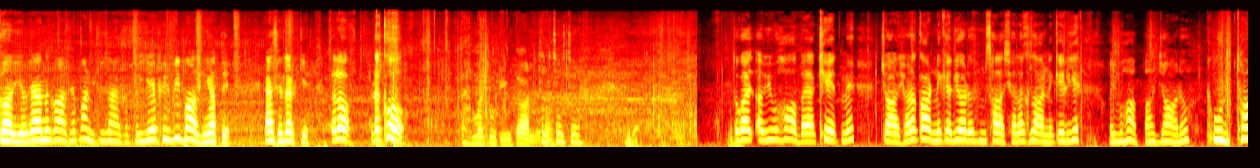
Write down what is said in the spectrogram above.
गाड़ी वगैरह निकालते हैं पानी पिलाया करते ये फिर भी बाज नहीं आते ऐसे लड़के। चलो रखो। मैं टूटी उतार चल लूँ चल चल। तो गाइस अभी वहाँ आया खेत में चार शाला काटने के लिए और मसाला शाला खिलाने के लिए। अभी वहाँ पास जा रहा हूँ स्कूल था।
